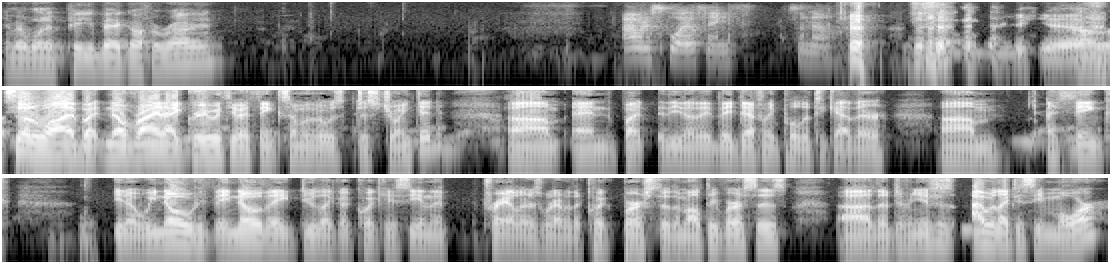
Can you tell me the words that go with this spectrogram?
Anybody want to piggyback off of Ryan? I want to spoil things, so no. yeah. All right. So do I, but no, Ryan, I agree with you. I think some of it was disjointed, um, and but you know they, they definitely pulled it together. Um, I think you know we know they know they do like a quick you see in the trailers whatever the quick burst through the multiverses, uh, the different uses. I would like to see more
